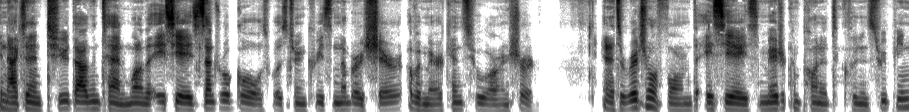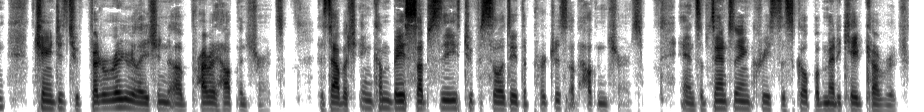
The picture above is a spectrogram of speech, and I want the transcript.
Enacted in 2010, one of the ACA's central goals was to increase the number of share of Americans who are insured. In its original form, the ACA's major components included sweeping changes to federal regulation of private health insurance, establish income-based subsidies to facilitate the purchase of health insurance, and substantially increase the scope of Medicaid coverage.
